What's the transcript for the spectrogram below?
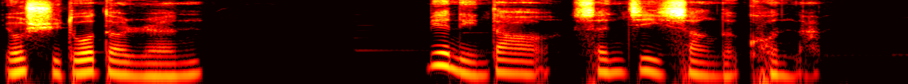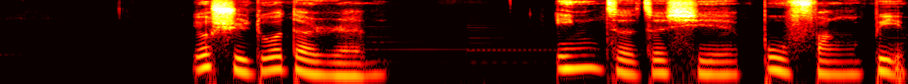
有许多的人面临到生计上的困难，有许多的人因着这些不方便，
